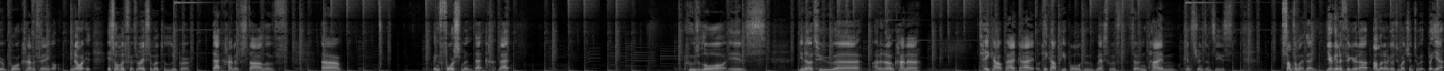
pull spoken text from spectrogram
report kind of thing. You know what? It, it's almost it's very similar to Looper, that kind of style of. Uh, enforcement that that whose law is you know to uh, I don't know kind of take out bad guy take out people who mess with certain time constringencies something like that. You're gonna figure it out. I'm not gonna go too much into it. But yeah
